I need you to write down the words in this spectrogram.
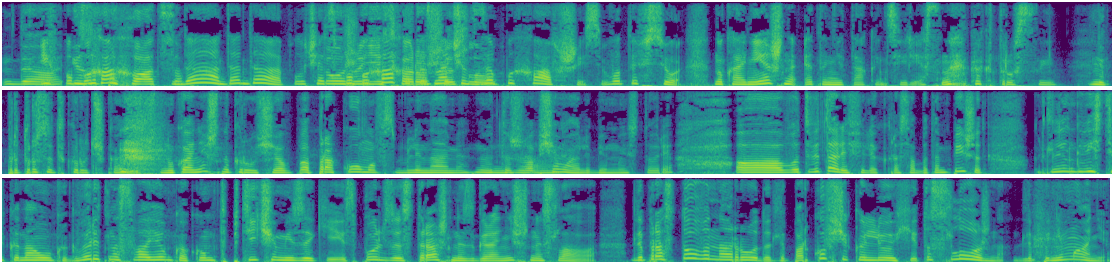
Да, И в и попыхах- запыхаться. Да, да, да. Получается, Тоже в попыхах это значит слово. запыхавшись. Вот и все. Но, конечно, это не так интересно, как трусы. Нет, про трусы это круче, конечно. Ну, конечно, круче. А про- комов с блинами. Ну, это же Да. вообще моя любимая история. А, вот Виталий Филик как раз об этом пишет. Говорит, лингвистика наука. Говорит на своем каком-то птичьем языке, используя страшные заграничные слова. Для простого народа, для парковщика Лехи это сложно для понимания.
